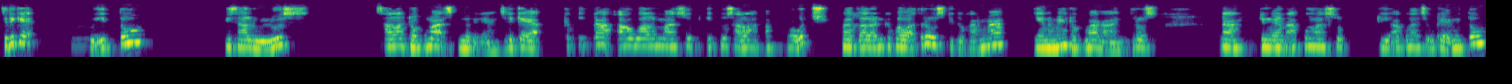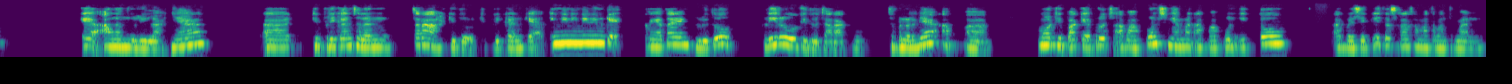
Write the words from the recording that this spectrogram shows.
Jadi kayak dulu itu bisa lulus salah dogma sebenarnya. Jadi kayak ketika awal masuk itu salah approach bakalan ke bawah terus gitu karena yang namanya dogma kan terus. Nah dengan aku masuk di akuntansi UGM itu kayak alhamdulillahnya uh, diberikan jalan cerah gitu, diberikan kayak ini ini ini kayak ternyata yang dulu itu keliru gitu caraku. Sebenarnya apa mau dipakai approach apa pun, senyaman apa pun itu uh, basically terserah sama teman-teman.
